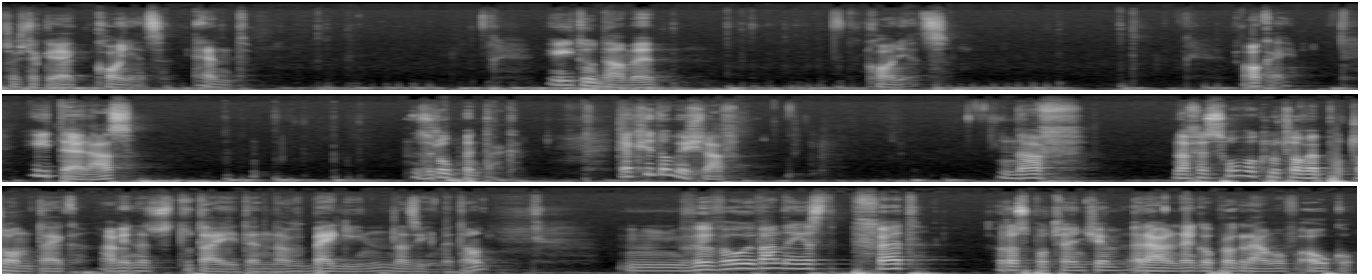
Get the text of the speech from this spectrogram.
coś takiego jak koniec, end. I tu damy koniec. Ok. I teraz zróbmy tak. Jak się domyślasz, nasz, nasze słowo kluczowe początek, a więc tutaj ten nasz begin, nazwijmy to, mm, wywoływane jest przed rozpoczęciem realnego programu w Oku.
